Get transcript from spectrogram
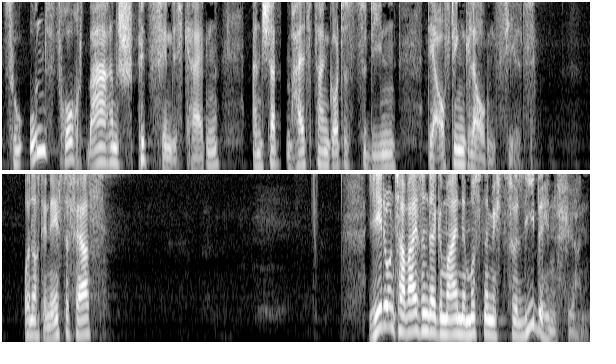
zu unfruchtbaren Spitzfindigkeiten, anstatt dem Heilsplan Gottes zu dienen, der auf den Glauben zielt. Und noch der nächste Vers. Jede Unterweisung der Gemeinde muss nämlich zur Liebe hinführen,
